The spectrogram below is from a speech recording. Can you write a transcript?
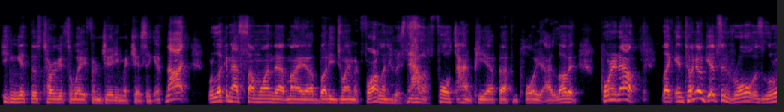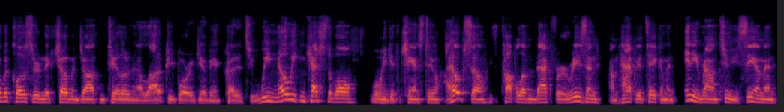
he can get those targets away from JD McKissic. If not, we're looking at someone that my uh, buddy Joy McFarland, who is now a full time PFF employee, I love it, pointed out like Antonio Gibson's role is a little bit closer to Nick Chubb and Jonathan Taylor than a lot of people are giving it credit to. We know he can catch the ball. Will he get the chance to? I hope so. He's a top 11 back for a reason. I'm happy to take him in any round two you see him in.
